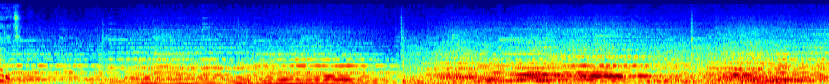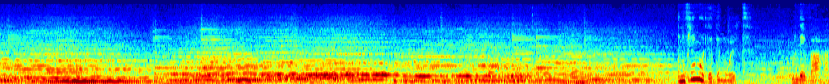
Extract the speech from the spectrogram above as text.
regină În vremuri de demult, undeva,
